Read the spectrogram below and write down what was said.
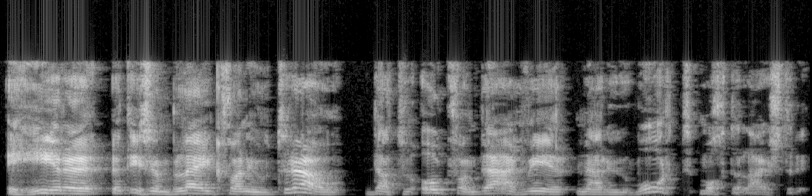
Heere, het is een blijk van uw trouw dat we ook vandaag weer naar uw woord mochten luisteren.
